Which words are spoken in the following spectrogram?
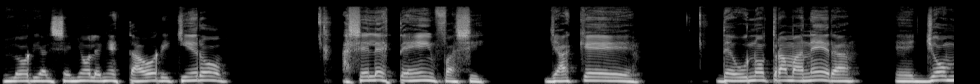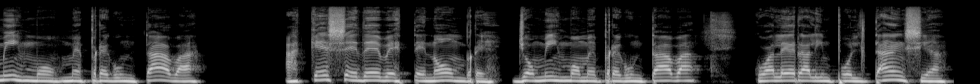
Gloria al Señor en esta hora y quiero hacerle este énfasis, ya que de una otra manera eh, yo mismo me preguntaba a qué se debe este nombre. Yo mismo me preguntaba cuál era la importancia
